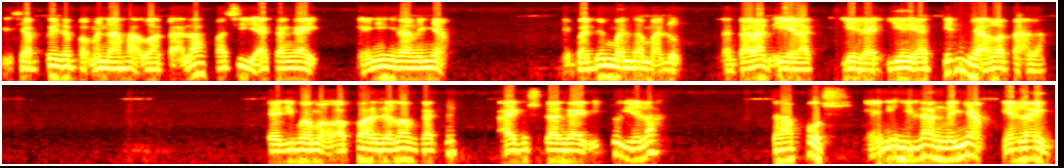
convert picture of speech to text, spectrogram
Siapa yang dapat menang hak Allah Ta'ala pasti ia akan gaib. Yang ini hilang lenyap. Daripada mana makhluk lantaran ia, ia, ia yakin ya Allah Ta'ala. Jadi Muhammad Wafah Allah berkata air kesudahan gaib itu ialah terhapus. Yang ini hilang lenyap yang lain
